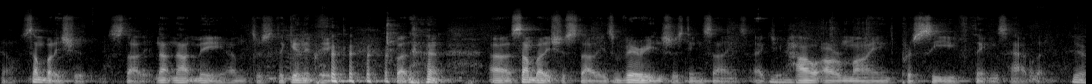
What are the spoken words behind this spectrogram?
you know, somebody should study. Not not me. I'm just the guinea pig. but uh, somebody should study. It's very interesting science, actually. Mhm. How our mind perceive things happen. Yeah.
